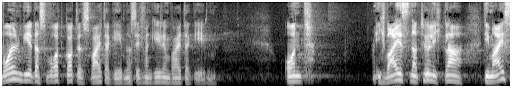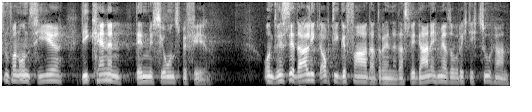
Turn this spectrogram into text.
wollen wir das Wort Gottes weitergeben, das Evangelium weitergeben. Und ich weiß natürlich klar, die meisten von uns hier, die kennen den Missionsbefehl. Und wisst ihr, da liegt auch die Gefahr da drin, dass wir gar nicht mehr so richtig zuhören,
